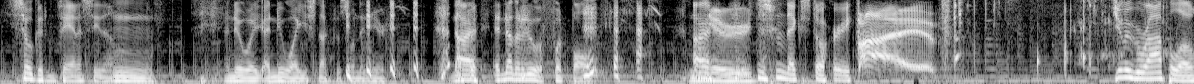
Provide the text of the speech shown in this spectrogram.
He's so good in fantasy though. Mm. I knew. I knew why you snuck this one in here. nothing, It had nothing to do with football. Nerds. Next story. Five. Jimmy Garoppolo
